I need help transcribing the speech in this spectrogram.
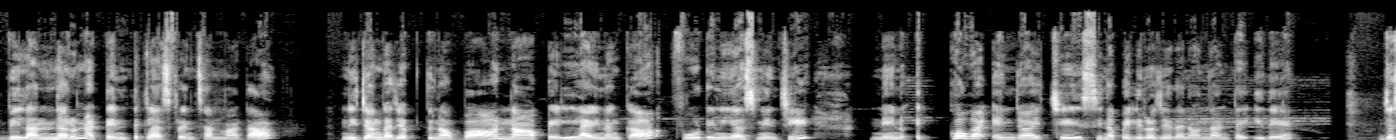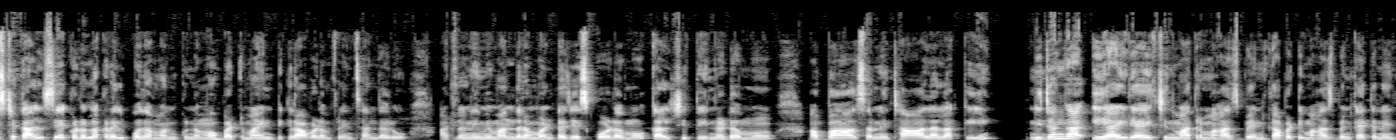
వీళ్ళందరూ నా టెన్త్ క్లాస్ ఫ్రెండ్స్ అనమాట నిజంగా చెప్తున్నబ్బా నా పెళ్ళి అయినాక ఫోర్టీన్ ఇయర్స్ నుంచి నేను ఎక్కువగా ఎంజాయ్ చేసిన పెళ్ళి రోజు ఏదైనా ఉందంటే ఇదే. జస్ట్ కలిసి ఎక్కడో అక్కడ వెళ్ళిపోదాం అనుకున్నాము. బట్ మా ఇంటికి రావడం ఫ్రెండ్స్ అందరూ. అట్లనే మేము అందరం వంట చేసుకోవడము కలిసి తినడము. అబ్బా అసలు నేను చాలా లక్కీ. నిజంగా ఈ ఐడియా ఇచ్చింది మాత్రం మా హస్బెండ్. కాబట్టి మా హస్బెండ్కి అయితే నేను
